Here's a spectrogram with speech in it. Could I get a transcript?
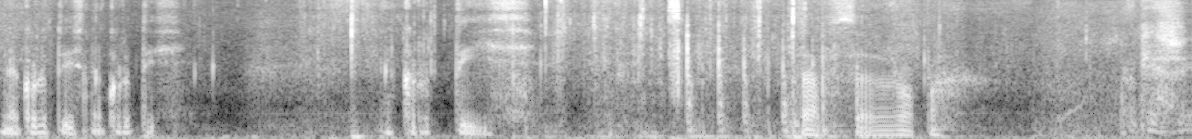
Не крутись, не крутись. Не крутись. Та все, жопа. Піши.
